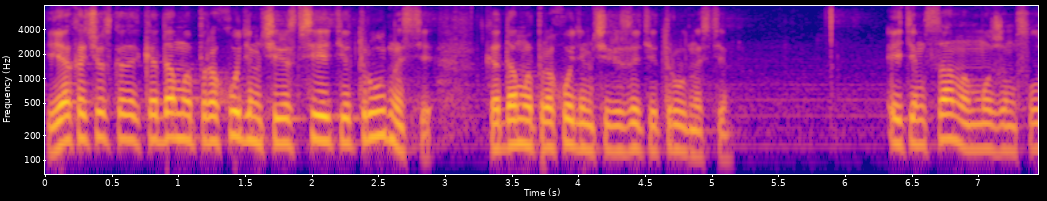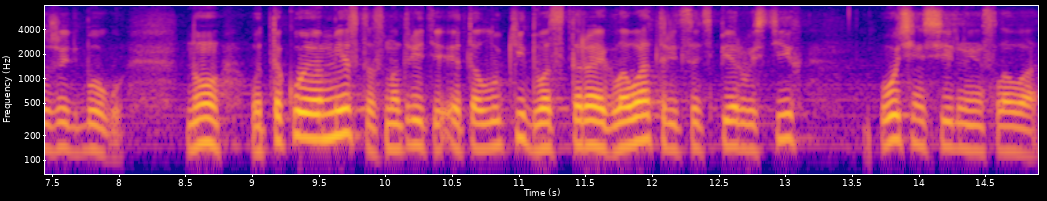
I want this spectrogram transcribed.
И я хочу сказать, когда мы проходим через все эти трудности, когда мы проходим через эти трудности, этим самым можем служить Богу. Но вот такое место, смотрите, это Луки 22 глава, 31 стих, очень сильные слова.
